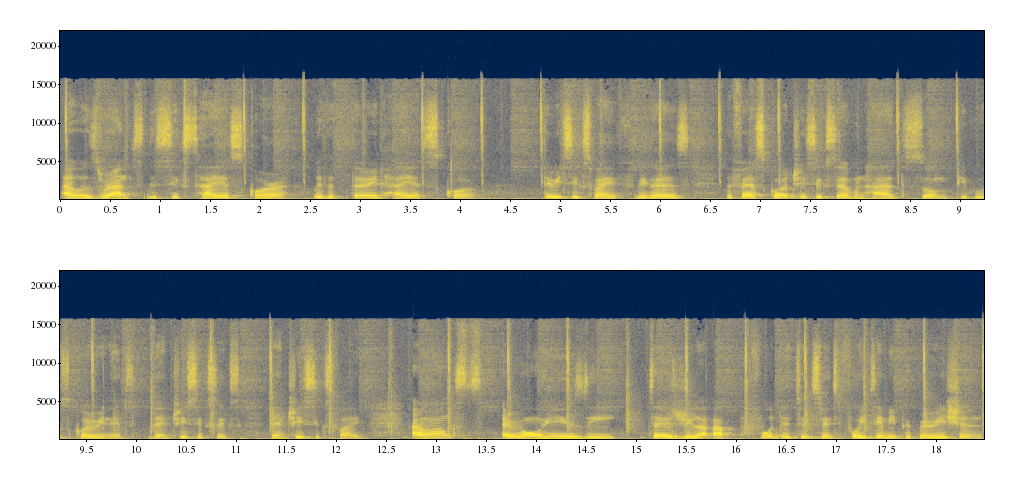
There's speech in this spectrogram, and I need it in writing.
I was ranked the sixth highest scorer with the third highest score, 365, because the first score, 367, had some people scoring it, then 366, then 365. Amongst everyone who used the Test Driller app for the 2024 UTME preparations,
